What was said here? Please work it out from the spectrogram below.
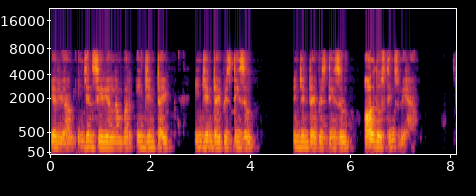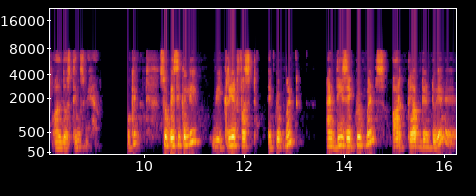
here you have engine serial number engine type engine type is diesel engine type is diesel all those things we have. All those things we have okay. So basically we create first equipment and these equipments are clubbed into a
